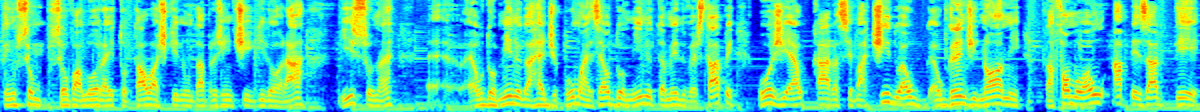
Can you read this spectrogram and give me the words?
tem o seu, seu valor aí total, acho que não dá pra gente ignorar isso, né? É, é, o domínio da Red Bull, mas é o domínio também do Verstappen. Hoje é o cara a ser batido, é o, é o grande nome da Fórmula 1, apesar de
